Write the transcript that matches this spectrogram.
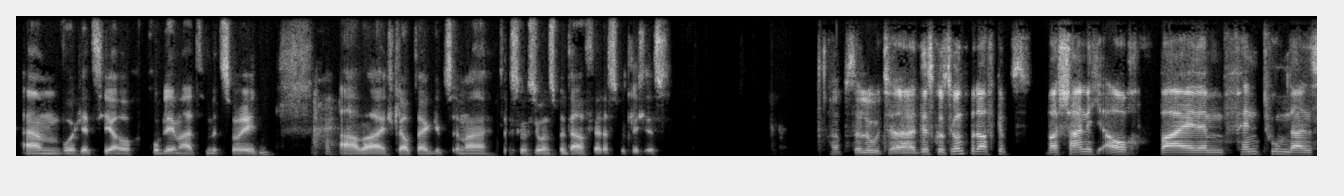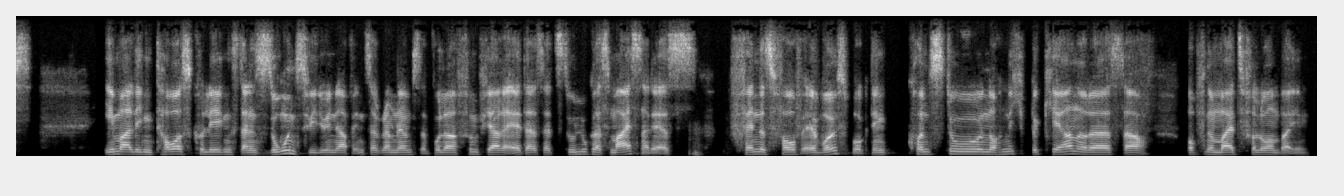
ähm, wo ich jetzt hier auch Probleme hatte mitzureden. Aber ich glaube, da gibt es immer Diskussionsbedarf, wer das wirklich ist. Absolut. Äh, Diskussionsbedarf gibt's wahrscheinlich auch bei dem Fantum deines ehemaligen Towers-Kollegen, deines Sohns, wie du ihn auf Instagram nimmst, obwohl er fünf Jahre älter ist als du, Lukas Meissner. Der ist Fan des VfL Wolfsburg. Den konntest du noch nicht bekehren oder ist da Hopfen und Malz verloren bei ihm?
